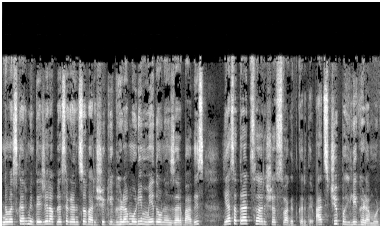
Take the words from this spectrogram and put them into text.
नमस्कार मी तेजल. आपल्या सगळ्यांचं वार्षिकी घडामोडी मे दोन हजार बावीस या सत्रात सहर्ष स्वागत करते. आजची पहिली घडामोड.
